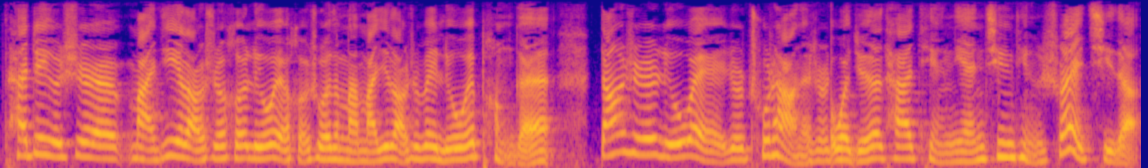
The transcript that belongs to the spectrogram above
他这个是马季老师和刘伟合说的嘛？马季老师为刘伟捧哏，当时刘伟就是出场的时候，我觉得他挺年轻、挺帅气的。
